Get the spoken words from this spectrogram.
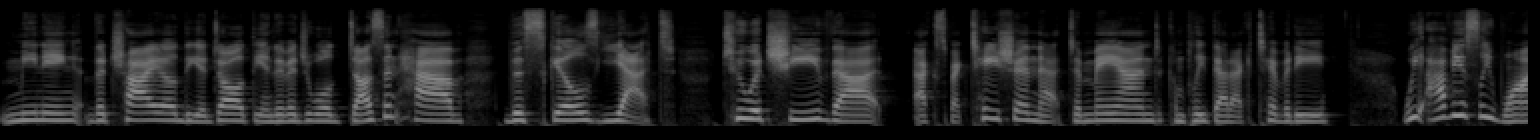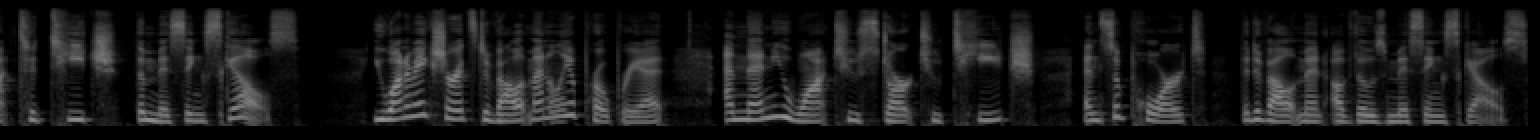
meaning the child, the adult, the individual doesn't have the skills yet to achieve that expectation, that demand, complete that activity, we obviously want to teach the missing skills. You want to make sure it's developmentally appropriate, and then you want to start to teach and support the development of those missing skills.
